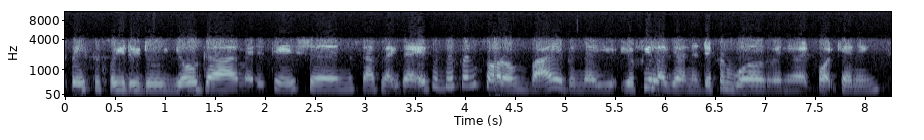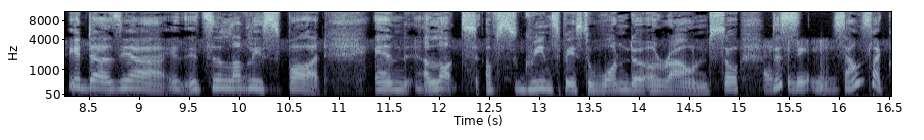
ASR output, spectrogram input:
spaces for you to do yoga, meditation, stuff like that. It's a different sort of vibe in there. You you feel like you're in a different world when you're at Fort Canning. It does, yeah. It, it's a lovely spot and a lot of green space to wander around. So, Absolutely. this sounds like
